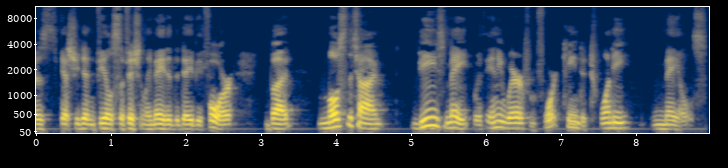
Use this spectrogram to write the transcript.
because I guess she didn't feel sufficiently mated the day before. But most of the time, bees mate with anywhere from 14 to 20 males.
